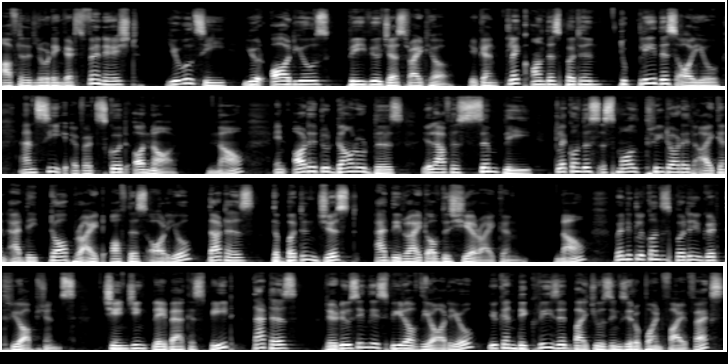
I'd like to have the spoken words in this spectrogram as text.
after the loading gets finished, you will see your audio's preview just right here. You can click on this button to play this audio and see if it's good or not. Now, in order to download this, you'll have to simply click on this small three dotted icon at the top right of this audio. That is the button just at the right of the share icon. Now, when you click on this button, you get three options. Changing playback speed, that is reducing the speed of the audio. You can decrease it by choosing 0.5x,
